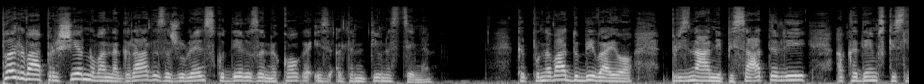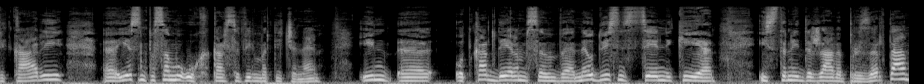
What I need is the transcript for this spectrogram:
prva preširnova nagrada za življensko delo za nekoga iz alternativne scene. Ker ponavadi dobivajo priznani pisatelji, akademski slikari, eh, jaz sem pa samo uh, kar se filma tiče. Ne. In eh, odkar delam, sem v neodvisni sceni, ki je iz strani države prezrta,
